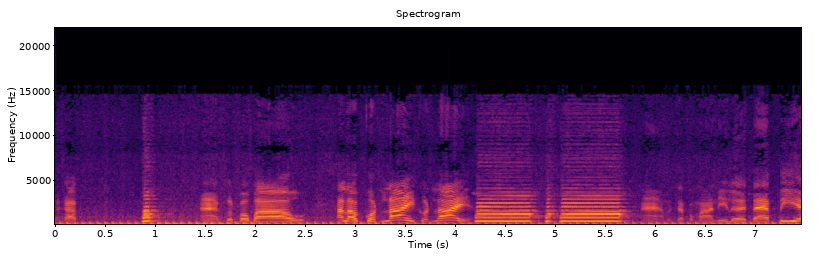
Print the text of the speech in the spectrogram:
นะครับอ่ากดเบาๆ ถ้าเรากดไล่กดไล่ มันจะประมาณนี้เลยแต่เปีย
